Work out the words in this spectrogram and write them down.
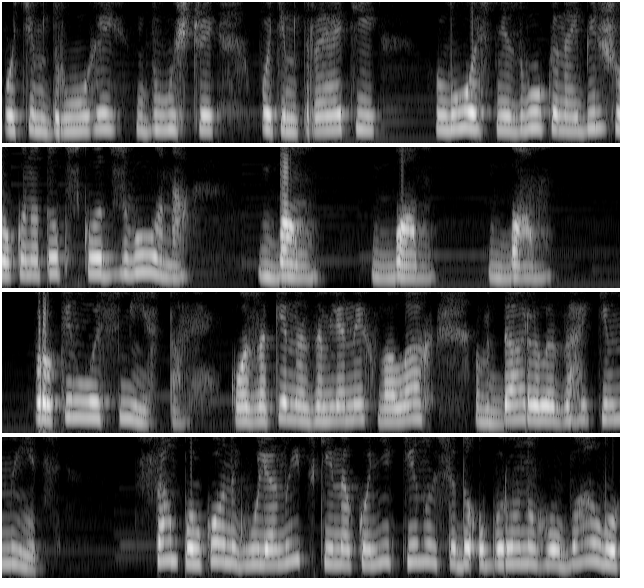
потім другий, дужчий, потім третій, лосні звуки найбільшого конотопського дзвона. Бам, бам, бам. Прокинулось місто. Козаки на земляних валах вдарили за гаківниць. Сам полковник Гуляницький на коні кинувся до оборонного валу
